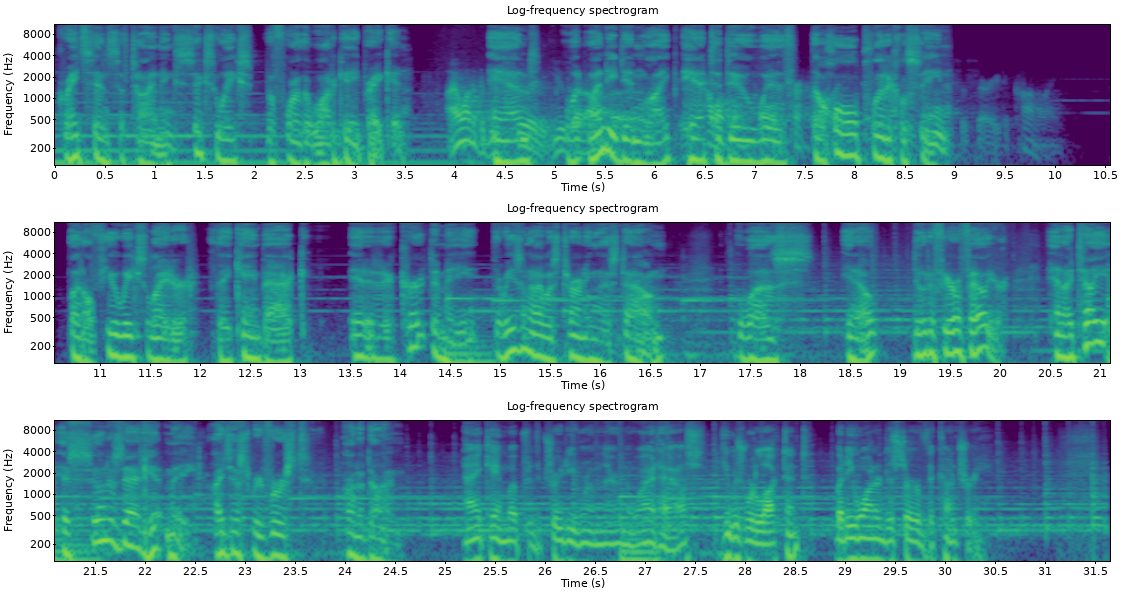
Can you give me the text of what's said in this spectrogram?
Great sense of timing, six weeks before the Watergate break-in. I wanted to be And sure you what got Wendy didn't like had to do with the whole political scene. But a few weeks later, they came back. It had occurred to me the reason I was turning this down was, you know, due to fear of failure. And I tell you, as soon as that hit me, I just reversed on a dime. Hank came up to the treaty room there in the White House. He was reluctant, but he wanted to serve the country.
